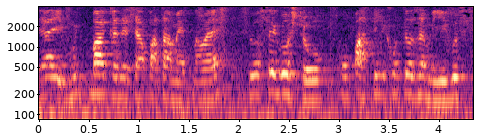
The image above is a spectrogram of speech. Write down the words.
E aí, muito bacana esse apartamento, não é? Se você gostou, compartilhe com seus amigos,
